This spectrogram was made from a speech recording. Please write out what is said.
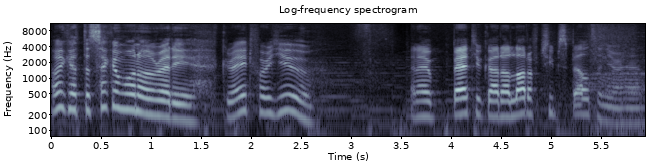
Oh, I got the second one already. Great for you. And I bet you got a lot of cheap spells in your hand.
